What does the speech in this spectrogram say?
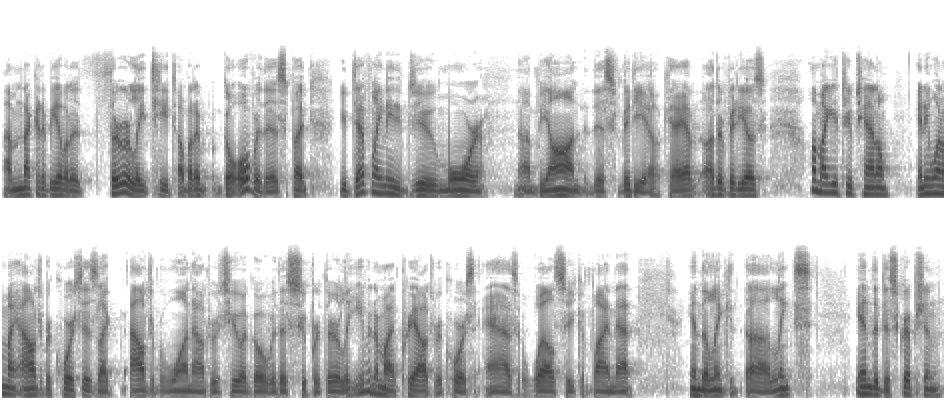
I'm not going to be able to thoroughly teach, I'm going to go over this, but you definitely need to do more uh, beyond this video, okay? I have other videos on my YouTube channel any one of my algebra courses like Algebra 1, Algebra 2, I go over this super thoroughly, even in my pre-algebra course as well. So you can find that in the link uh, links in the description.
